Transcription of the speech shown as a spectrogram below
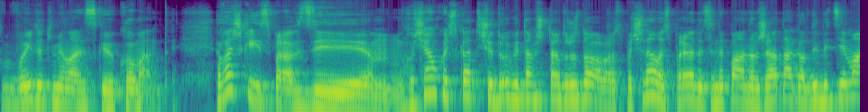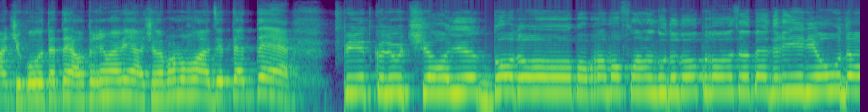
вийдуть міланської команди. Важкий справді. Хоча я вам хочу сказати, що другий там Штар дуже здорово розпочиналось. Передиться непогана вже атака в дебюті матчу, коли ТТ отримав м'яч на правому фланзі ТТ підключає Додо по правому флангу Додо просто Педріні удар.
